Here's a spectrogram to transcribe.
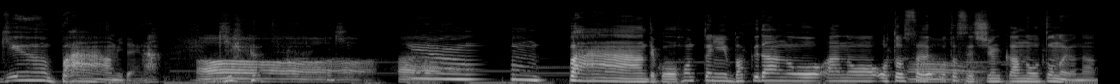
うギューンバーンみたいなギューンバーンってこう本当に爆弾をあの落とす落とす瞬間の音のような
